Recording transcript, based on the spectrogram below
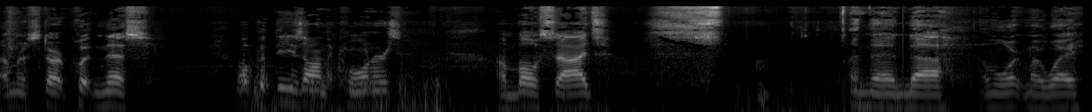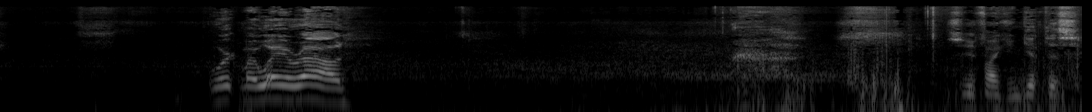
I'm gonna start putting this. I'll put these on the corners on both sides and then uh, I'm gonna work my way work my way around See if I can get this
